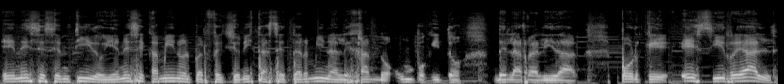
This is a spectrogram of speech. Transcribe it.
en ese sentido y en ese camino, el perfeccionista se termina alejando un poquito de la realidad, porque es irreal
